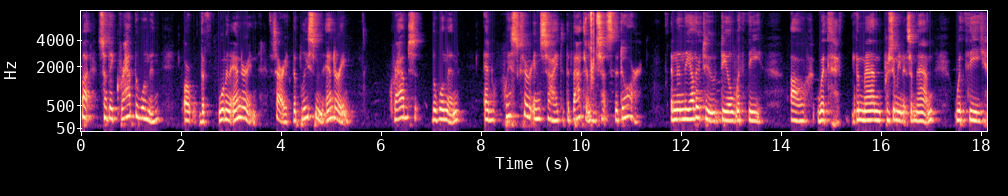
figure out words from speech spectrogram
but so they grab the woman, or the woman entering. Sorry, the policeman entering grabs the woman and whisks her inside the bathroom and shuts the door. And then the other two deal with the uh, with the man, presuming it's a man, with the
